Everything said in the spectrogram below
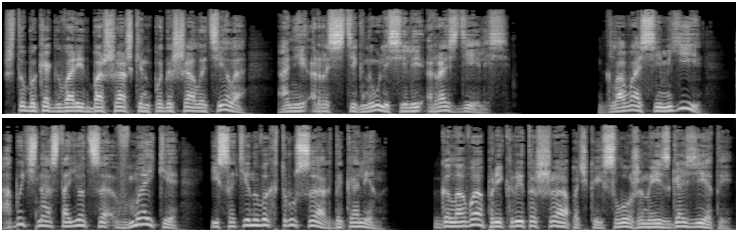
Чтобы, как говорит Башашкин, подышало тело, они расстегнулись или разделись. Глава семьи обычно остается в майке и сатиновых трусах до колен, голова прикрыта шапочкой, сложенной из газеты,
